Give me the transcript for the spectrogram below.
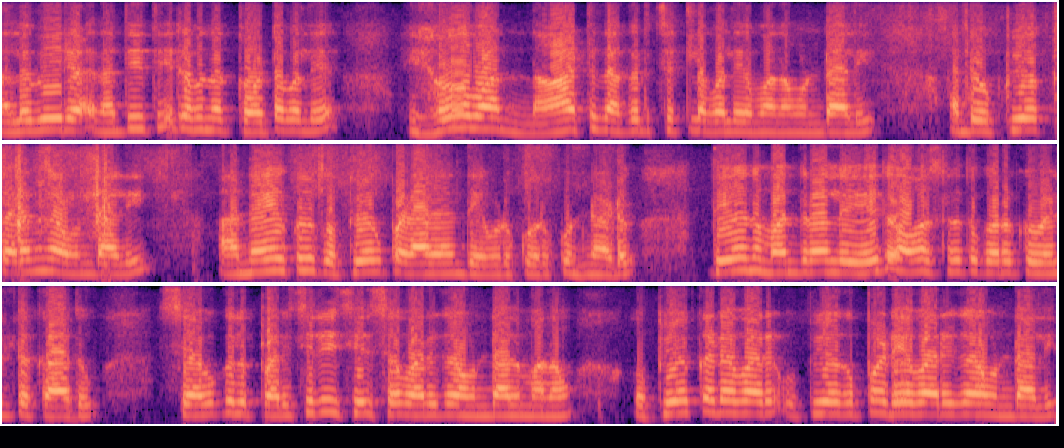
అలవీర నదీ తీరమైన తోట వలె యహోవా నాటి నగర చెట్ల వలె మనం ఉండాలి. అంటే ఉపయోగకరంగా ఉండాలి. అనేకులకు ఉపయోగపడాలని దేవుడు కోరుకుంటున్నాడు. దేవుని మందిరంలో ఏదో అవసరత కొరకు వెళ్తే కాదు. సేవకులు పరిచర్య చేసేవారిగా ఉండాలి మనం. ఉపయోగపడేవారి ఉపయోగపడేవారిగా ఉండాలి.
